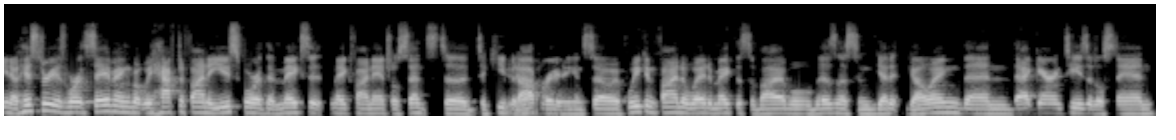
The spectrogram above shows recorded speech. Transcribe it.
you know history is worth saving but we have to find a use for it that makes it make financial sense to to keep it operating. And so if we can find a way to make this a viable business and get it going then that guarantees it'll stand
